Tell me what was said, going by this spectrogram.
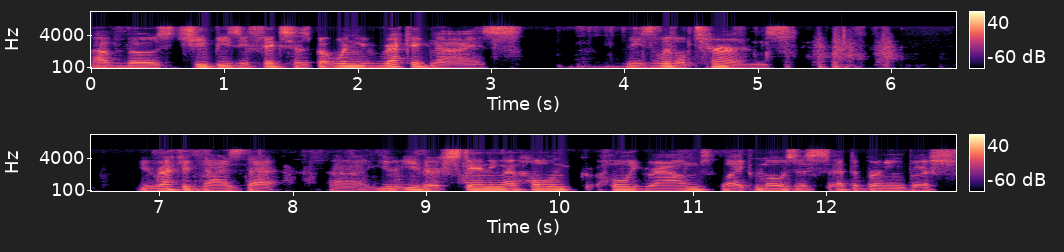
of those cheap easy fixes but when you recognize these little turns you recognize that uh, you're either standing on holy, holy ground like moses at the burning bush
